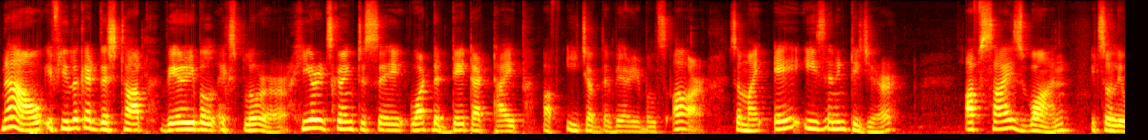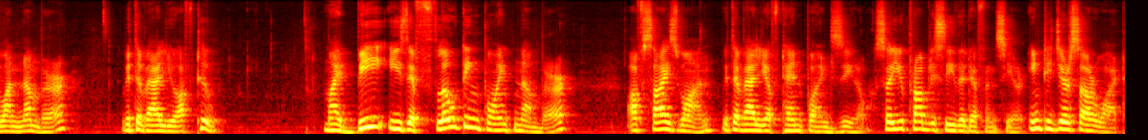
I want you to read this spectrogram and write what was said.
Now, if you look at this top variable explorer, here it's going to say what the data type of each of the variables are. So my a is an integer of size 1, it's only one number, with a value of 2. My b is a floating point number of size 1 with a value of 10.0. So you probably see the difference here. Integers are what?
